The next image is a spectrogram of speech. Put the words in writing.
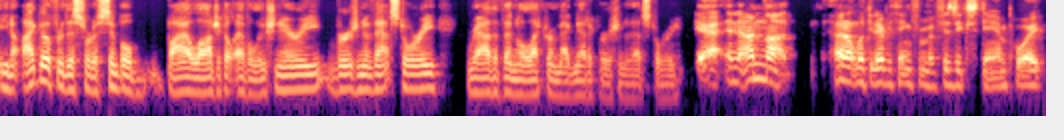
you know, I go for this sort of simple biological evolutionary version of that story rather than an electromagnetic version of that story. Yeah. And I'm not, I don't look at everything from a physics standpoint.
